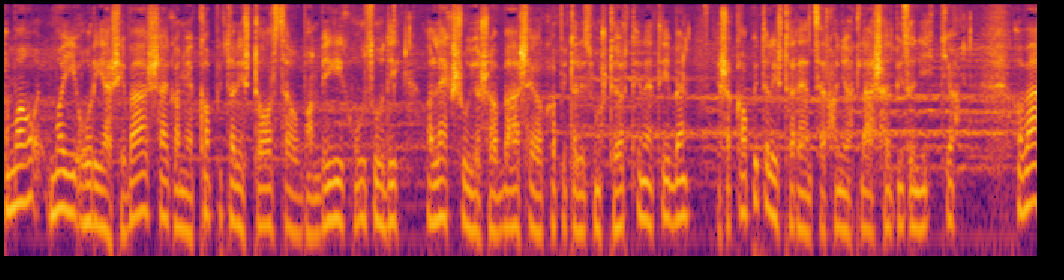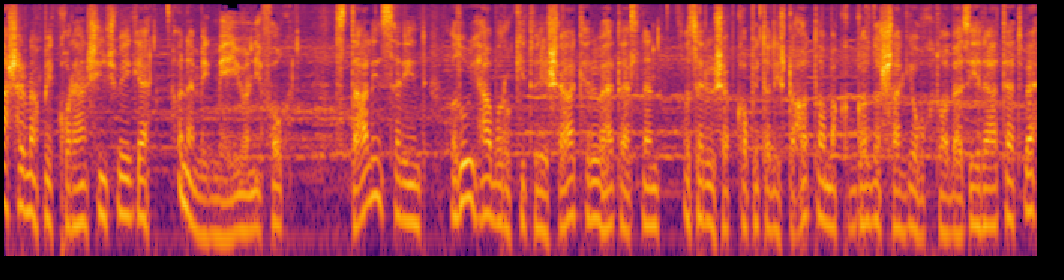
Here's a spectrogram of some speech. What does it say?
a ma, mai óriási válság, ami a kapitalista országokban végighúzódik, a legsúlyosabb válság a kapitalizmus történetében, és a kapitalista rendszer hanyatlását bizonyítja. A válságnak még korán sincs vége, hanem még mélyülni fog. Stalin szerint az új háború kitörése elkerülhetetlen, az erősebb kapitalista hatalmak a gazdasági okoktól vezéreltetve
